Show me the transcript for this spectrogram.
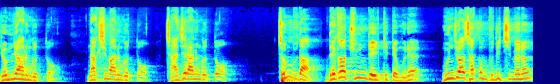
염려하는 것도 낙심하는 것도 자질하는 것도 전부 다 내가 주인 되어 있기 때문에 문제와 사건 부딪히면은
